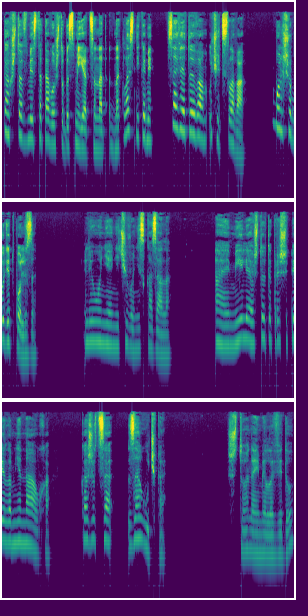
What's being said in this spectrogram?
Так что вместо того, чтобы смеяться над одноклассниками, советую вам учить слова. Больше будет пользы». Леония ничего не сказала. А Эмилия что-то прошипела мне на ухо. Кажется, заучка. Что она имела в виду?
